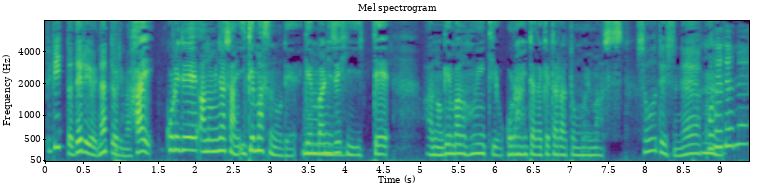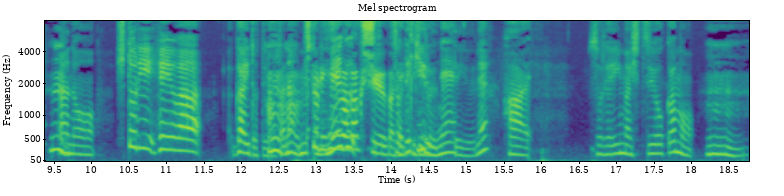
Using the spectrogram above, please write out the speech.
ピピッと出るようになっております。はい。これで、あの、皆さん行けますので、現場にぜひ行って、あの、現場の雰囲気をご覧いただけたらと思います。そうですね。うんこれでね、うんあの、一人平和ガイドっていうのかな？うんうん一人平和学習ができるよねできるっていうね。はい。それ今必要かも。うん。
